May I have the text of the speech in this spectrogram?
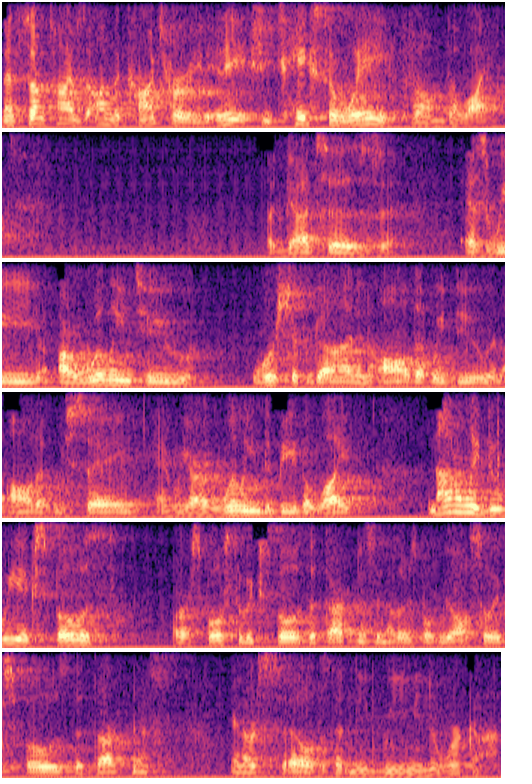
And sometimes, on the contrary, it actually takes away from the light. But God says, as we are willing to worship God in all that we do and all that we say, and we are willing to be the light, not only do we expose or are supposed to expose the darkness in others, but we also expose the darkness in ourselves that need, we need to work on.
